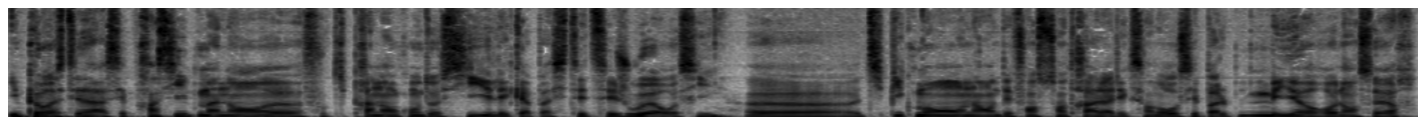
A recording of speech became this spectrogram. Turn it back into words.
Il peut rester à ses principes. Maintenant, il euh, faut qu'il prenne en compte aussi les capacités de ses joueurs aussi. Euh, typiquement, on a en défense centrale Alexandro, c'est pas le meilleur relanceur.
